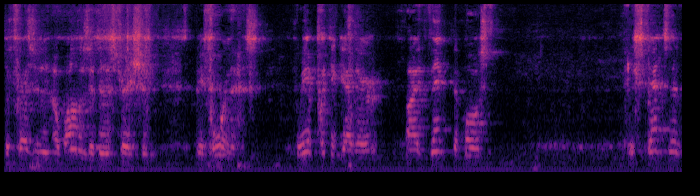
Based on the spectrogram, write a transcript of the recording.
the President Obama's administration before this. We have put together, I think, the most extensive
